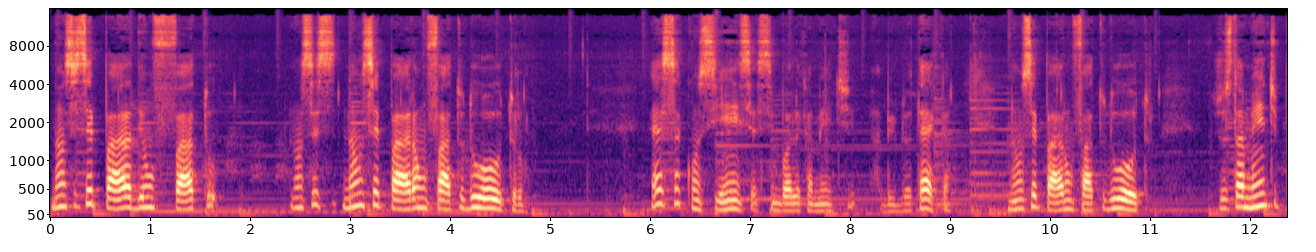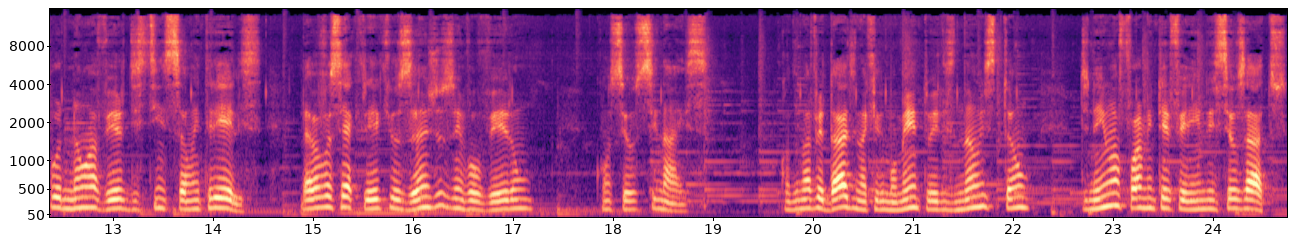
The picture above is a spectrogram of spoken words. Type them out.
não se separa de um fato, não, se, não separa um fato do outro. Essa consciência, simbolicamente a biblioteca, não separa um fato do outro, justamente por não haver distinção entre eles. Leva você a crer que os anjos envolveram com seus sinais, quando na verdade, naquele momento, eles não estão de nenhuma forma interferindo em seus atos,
